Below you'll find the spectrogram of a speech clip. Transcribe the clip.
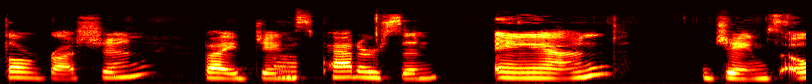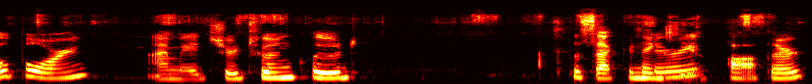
The Russian by James Patterson and James O. Born. I made sure to include the secondary author.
